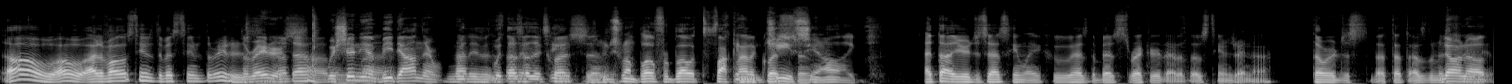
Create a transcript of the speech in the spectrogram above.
Oh, oh! Out of all those teams, the best team is the Raiders. The Raiders. No doubt. we shouldn't even be down there Not with, even with those other teams. question. we just went blow for blow with the Not a fucking Chiefs. You know, like I thought you were just asking like who has the best record out of those teams right now. Thought we are just that thought that was the mystery. No, no, you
